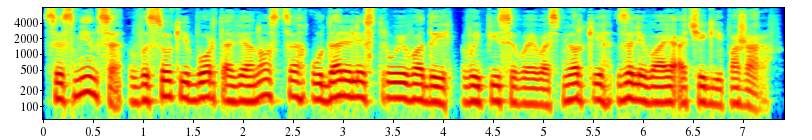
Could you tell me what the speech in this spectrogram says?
С эсминца в высокий борт авианосца ударили струи воды, выписывая восьмерки, заливая очаги пожаров.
